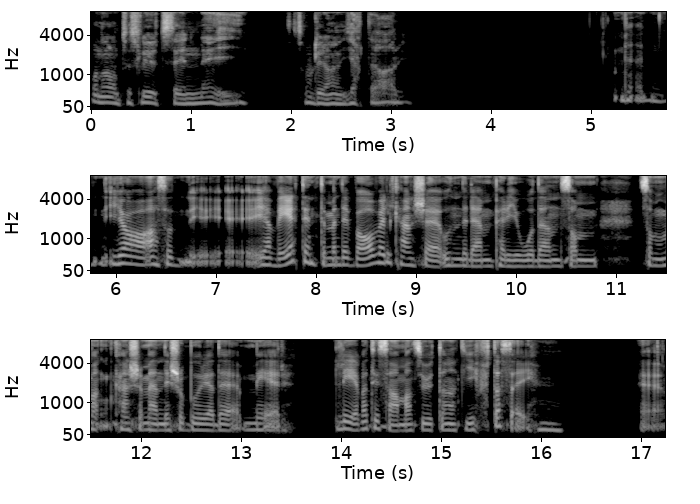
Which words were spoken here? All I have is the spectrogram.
Och när hon till slut säger nej så blir han jättearg. Ja, alltså jag vet inte, men det var väl kanske under den perioden som, som man, kanske människor började mer leva tillsammans utan att gifta sig. Mm. Eh,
